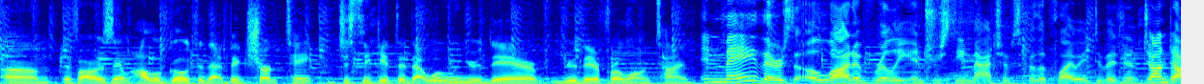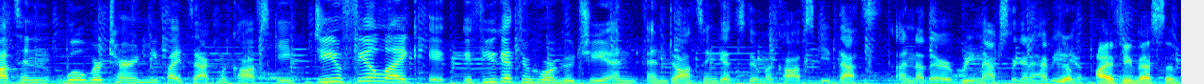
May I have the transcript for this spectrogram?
um, if I was him, I would go to that big Shark Tank just to get there. That way, when you're there, you're there for a long time. In May, there's a lot of really interesting matchups for the flyweight division. John Dodson will return. He fights Zach Makovsky. Do you feel like if you get through Horiguchi and, and Dodson gets through Makovsky, that's another rematch they're going to have you yep. do? I think that's the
